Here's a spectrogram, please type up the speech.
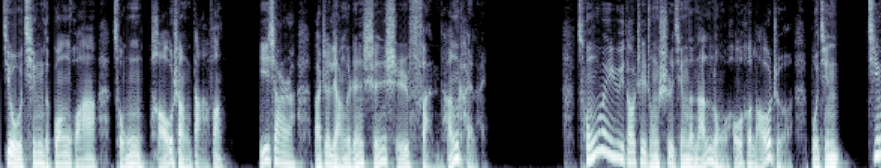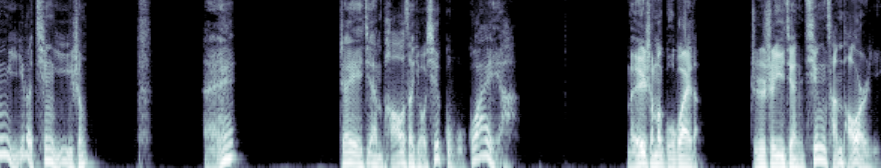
旧青的光华从袍上大放，一下啊，把这两个人神识反弹开来。从未遇到这种事情的南陇侯和老者不禁惊疑了，轻疑一声：“哎，这件袍子有些古怪呀。”没什么古怪的，只是一件青蚕袍而已，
